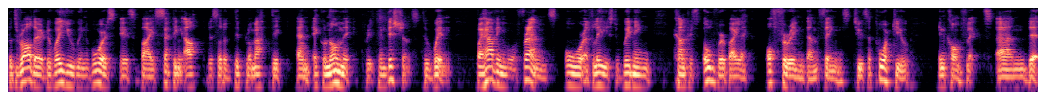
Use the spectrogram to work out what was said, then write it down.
But rather, the way you win wars is by setting up the sort of diplomatic and economic preconditions to win by having more friends or at least winning countries over by like offering them things to support you in conflicts. And uh,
